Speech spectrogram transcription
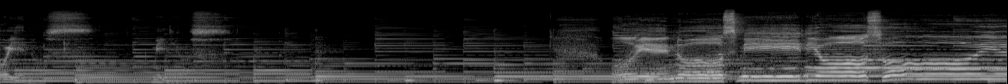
Óyenos, mi Dios. Óyenos, mi Dios, óyenos.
